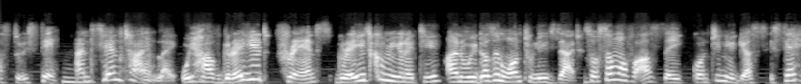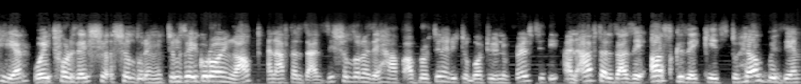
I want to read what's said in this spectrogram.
us to stay mm. and same time like we have great friends great community and we doesn't want to leave that so some of us they continue just stay here wait for their children until they growing up and after that the children they have opportunity to go to university and after that they ask their kids to help with them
